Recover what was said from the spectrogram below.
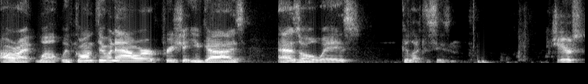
All right. Well, we've gone through an hour. Appreciate you guys. As always, good luck this season. Cheers.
